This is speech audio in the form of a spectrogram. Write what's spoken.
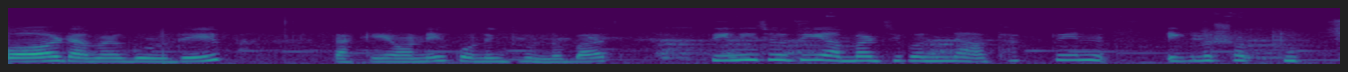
গড আমার গুরুদেব। তাকে অনেক অনেক ধন্যবাদ। তিনি যদি আমার জীবনে না থাকতেন, এগুলো সব তুচ্ছ।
